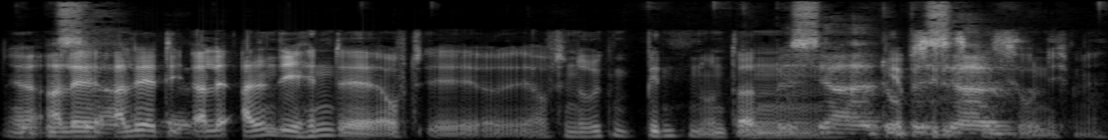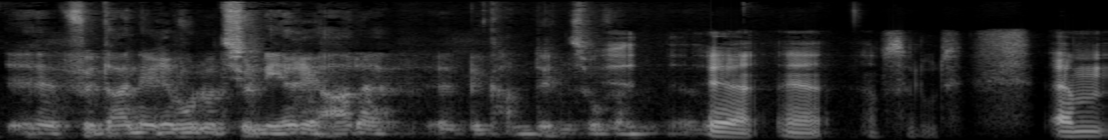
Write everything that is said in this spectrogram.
ja, alle, ja, alle, die, äh, alle, allen die Hände auf, die, auf den Rücken binden und dann bist ja, du bist ja nicht mehr. Äh, für deine revolutionäre Ader äh, bekannt insofern. Ja, ja, absolut. Ähm,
